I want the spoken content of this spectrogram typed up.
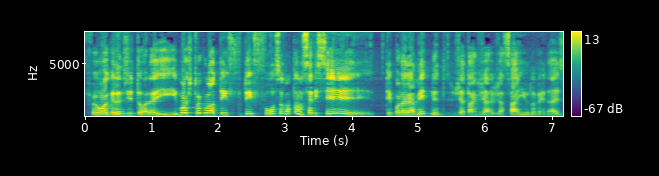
foi uma grande vitória. E, e mostrou que o Náutico tem, tem força. O Náutico tá na Série C temporariamente, né? já, tá, já, já saiu, na verdade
